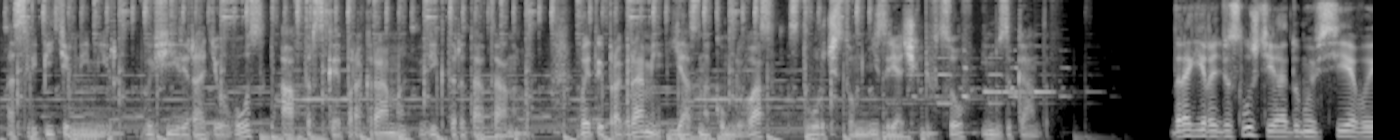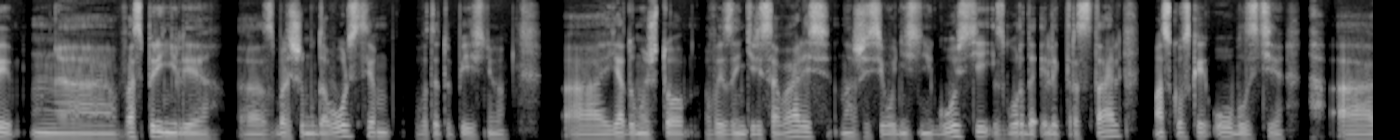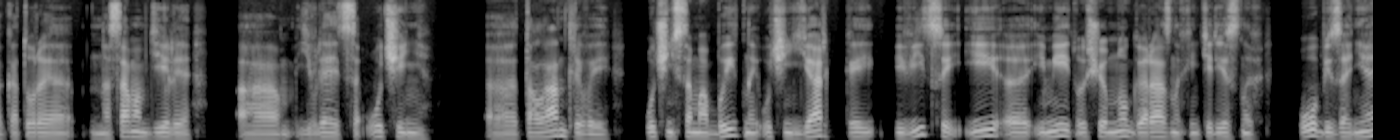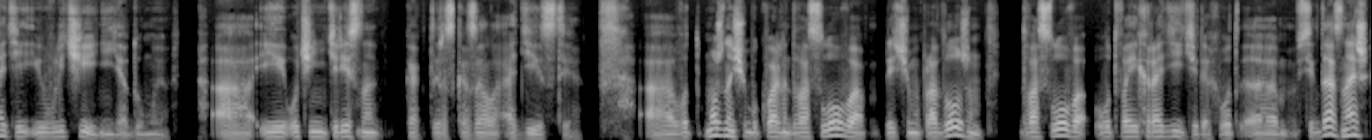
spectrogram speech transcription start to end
Ослепительный мир. В эфире Радио ВОЗ авторская программа Виктора Тартанова. В этой программе я знакомлю вас с творчеством незрячих певцов и музыкантов. Дорогие радиослушатели, я думаю, все вы э, восприняли э, с большим удовольствием вот эту песню. Э, я думаю, что вы заинтересовались нашей сегодняшней гости из города Электросталь Московской области, которая на самом деле является очень э, талантливой, очень самобытной, очень яркой певицей и э, имеет еще много разных интересных хобби, занятий и увлечений, я думаю. А, и очень интересно, как ты рассказала о детстве. А, вот можно еще буквально два слова, прежде чем мы продолжим, два слова о твоих родителях. Вот э, всегда, знаешь,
